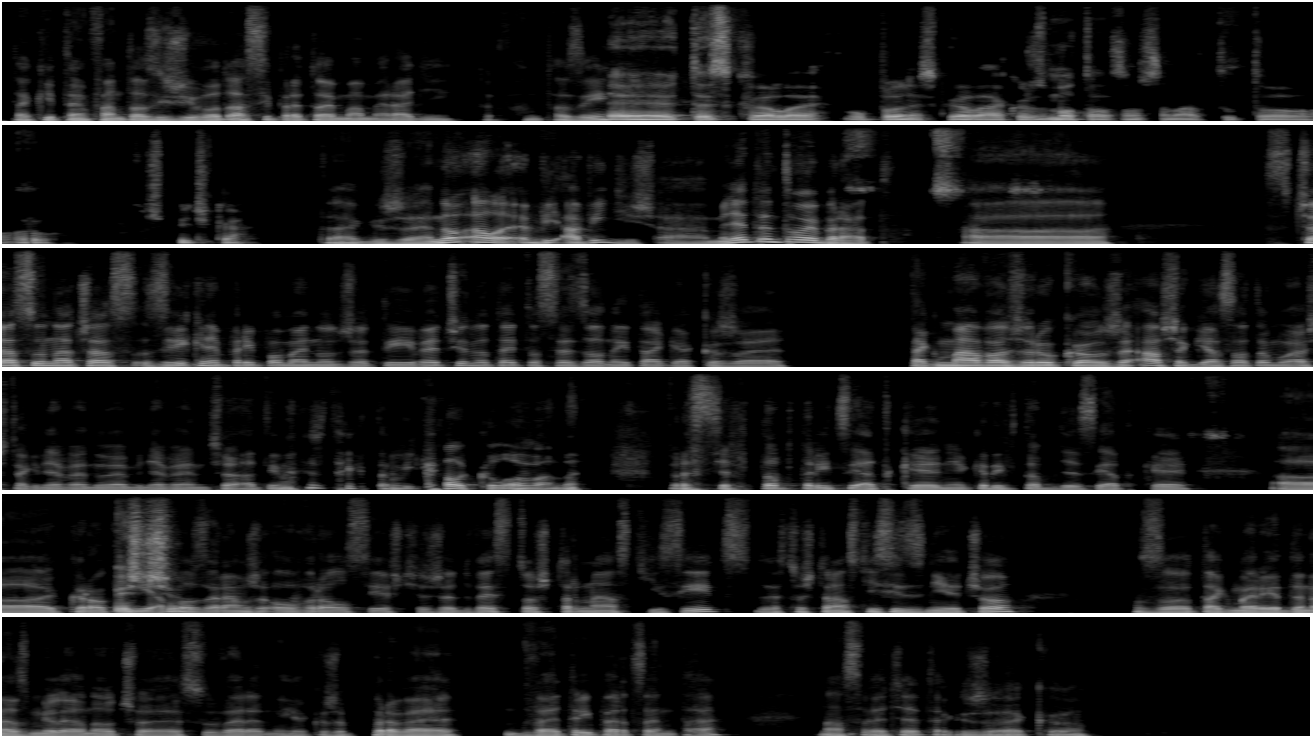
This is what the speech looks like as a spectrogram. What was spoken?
taký ten fantasy život. Asi preto aj máme radi to fantasy. E, to je skvelé, úplne skvelé. Ako zmotal som sa na túto hru. Špička. Takže, no ale a vidíš, a mne ten tvoj brat a z času na čas zvykne pripomenúť, že ty väčšinu tejto sezóny tak akože tak mávaš rukou, že avšak ja sa tomu až tak nevenujem, neviem čo, a ty máš takto vykalkulované proste v top 30 niekedy v top 10 uh, kroky a pozerám, že overall si ešte, že 214 tisíc, 214 tisíc niečo z takmer 11 miliónov, čo je suverénnych, akože prvé 2-3% na svete, takže ako...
